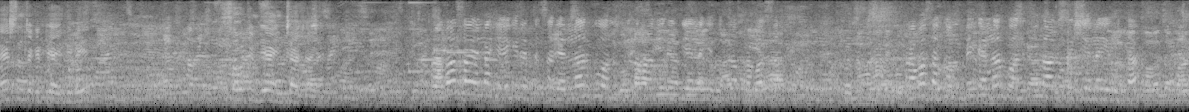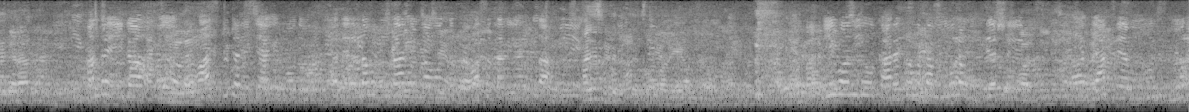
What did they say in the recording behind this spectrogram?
ನ್ಯಾಷನಲ್ ಸೆಕ್ರೆಟರಿ ಇದ್ದೀವಿ ಸೌತ್ ಇಂಡಿಯಾ ಇನ್ಚಾರ್ಜ್ ಆಗಿದೆ ಪ್ರವಾಸ ಎಲ್ಲ ಹೇಗಿರುತ್ತೆ ಸರ್? ಎಲ್ಲರಿಗೂ ಅನುಕೂಲ ಆಗೋ ರೀತಿಯೆಲ್ಲ ಇರುತ್ತಾ ಪ್ರವಾಸ? ಪ್ರವಾಸ ಕಂಪ್ಲೀಟ್ ಎಲ್ಲರಿಗೂ ಅನುಕೂಲ ಆಗೋ ರೀತಿಯೆಲ್ಲ ಇರುತ್ತಾ? ಅಂದರೆ ಈಗ ಹಾಸ್ಪಿಟಾಲಿಟಿ ಆಗಿರ್ಬೋದು ಅದೆಲ್ಲವೂ ಕೂಡ ನಿಮ್ಮ ಒಂದು ಪ್ರವಾಸದಲ್ಲಿ ಇರುತ್ತಾ ಈ ಒಂದು ಕಾರ್ಯಕ್ರಮದ ಮೂಲ ಉದ್ದೇಶ ಏನು? ಯಾತ್ರೆಯ ಮೂಲ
